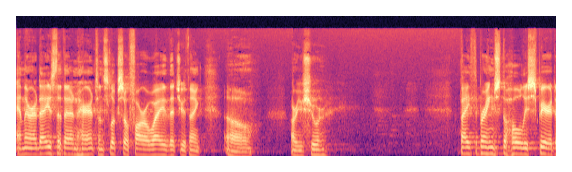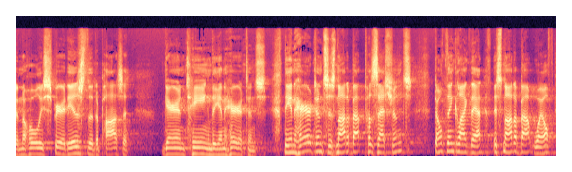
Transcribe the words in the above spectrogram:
and there are days that that inheritance looks so far away that you think, oh, are you sure? Faith brings the Holy Spirit, and the Holy Spirit is the deposit guaranteeing the inheritance. The inheritance is not about possessions. Don't think like that. It's not about wealth,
